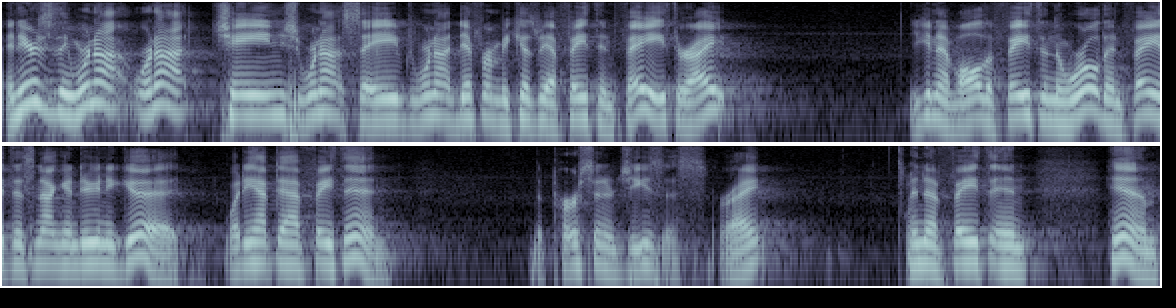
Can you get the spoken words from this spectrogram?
And here's the thing we're not, we're not changed, we're not saved, we're not different because we have faith in faith, right? You can have all the faith in the world in faith, it's not going to do any good. What do you have to have faith in? The person of Jesus, right? And have faith in him.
